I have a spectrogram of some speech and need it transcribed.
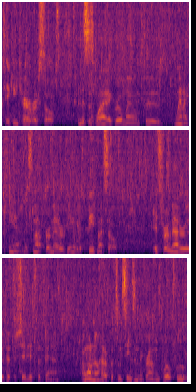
taking care of ourselves. And this is why I grow my own food when I can. It's not for a matter of being able to feed myself. It's for a matter of if the shit hits the fan, I want to know how to put some seeds in the ground and grow food.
